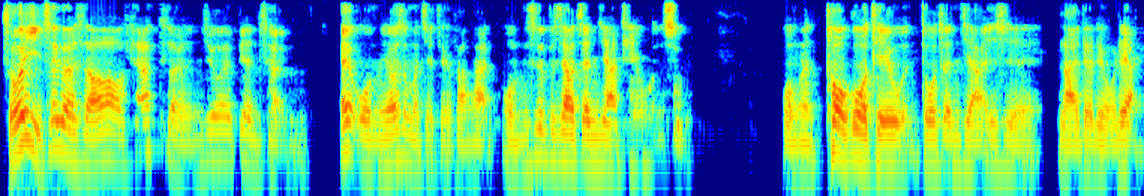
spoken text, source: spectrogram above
所以这个时候它可能就会变成，哎，我们有什么解决方案？我们是不是要增加贴文数？我们透过贴文多增加一些来的流量。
